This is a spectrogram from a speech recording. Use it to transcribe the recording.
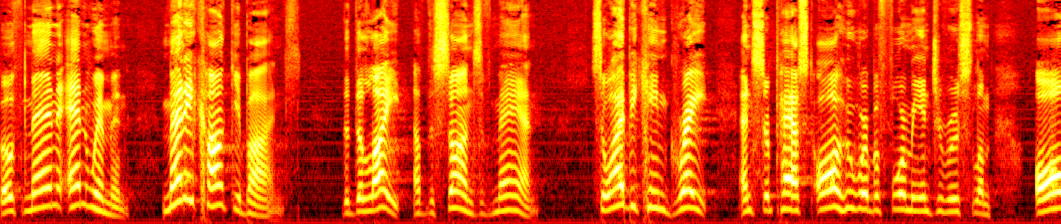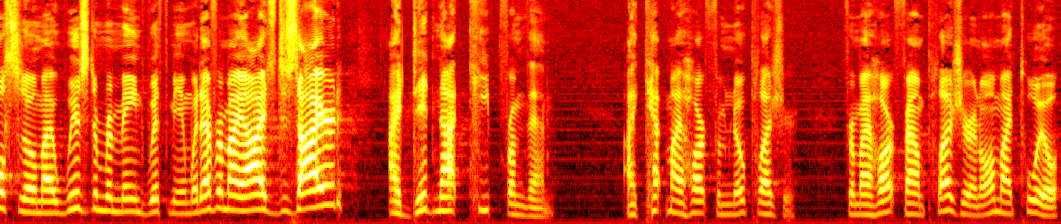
both men and women, many concubines, the delight of the sons of man. So I became great and surpassed all who were before me in Jerusalem. Also, my wisdom remained with me, and whatever my eyes desired, I did not keep from them. I kept my heart from no pleasure, for my heart found pleasure in all my toil,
